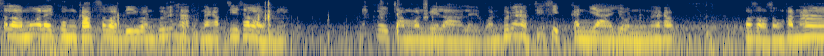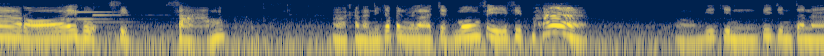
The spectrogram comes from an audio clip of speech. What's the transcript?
ัสลามุอะลัยกุมครับ สวัสดีวันพฤหัสนะครับที่เท่าไหร่วันนี้ ไม่เคยจำวันเวลาเลย วันพฤหัสที่ 10 กันยายนนะครับ พศ 2563อ่าขณะนี้ก็เป็นเวลา7โมง45อ่าพี่จินพี่จินตนา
